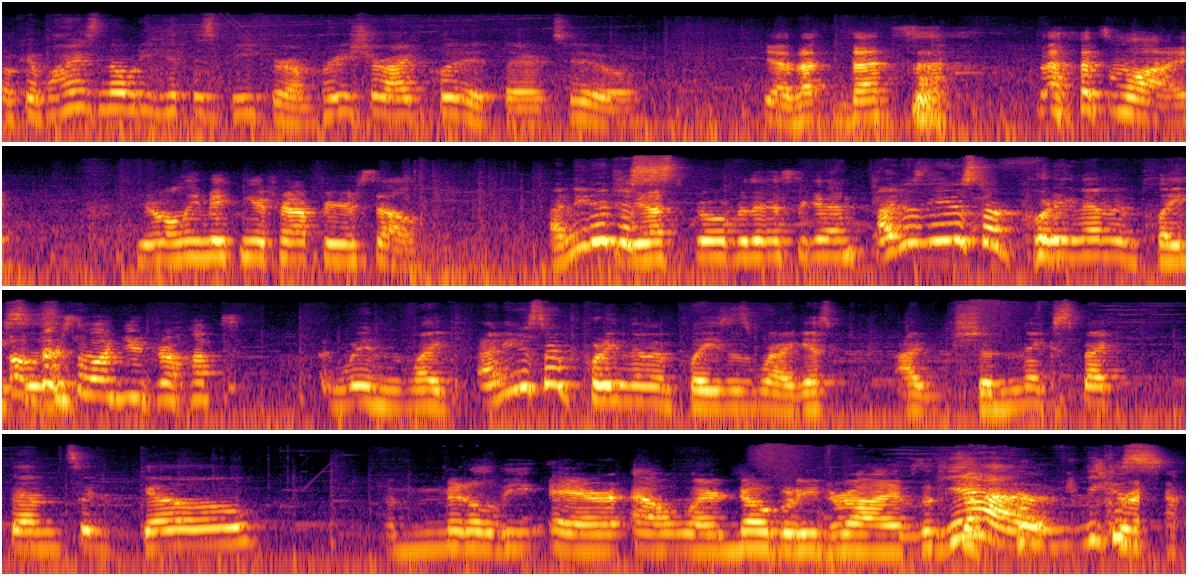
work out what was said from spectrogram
Okay, why has nobody hit this beaker? I'm pretty sure I put it there too. Yeah, that that's uh, that's why. You're only making a trap for yourself. I need to you have just to go over this again? I just need to start putting them in places Oh, there's the one you dropped. when like I need to start putting them in places where I guess I shouldn't expect them to go. The middle of the air, out where nobody drives. It's Yeah, because trap.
